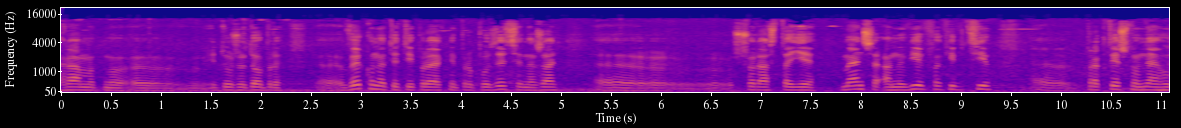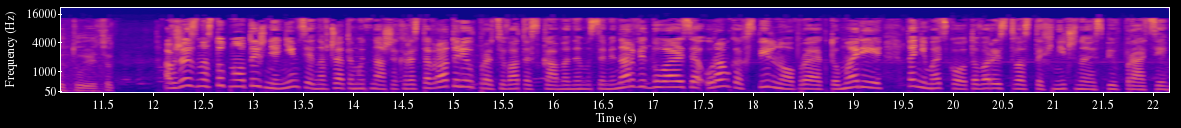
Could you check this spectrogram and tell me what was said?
грамотно е, і дуже добре е, виконати ті проектні пропозиції, на жаль, е, щораз стає менше, а нові фахівці е, практично не готуються. А вже з наступного тижня німці навчатимуть наших реставраторів працювати з каменем. Семінар відбувається у рамках спільного проекту мерії та німецького товариства з технічної співпраці.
